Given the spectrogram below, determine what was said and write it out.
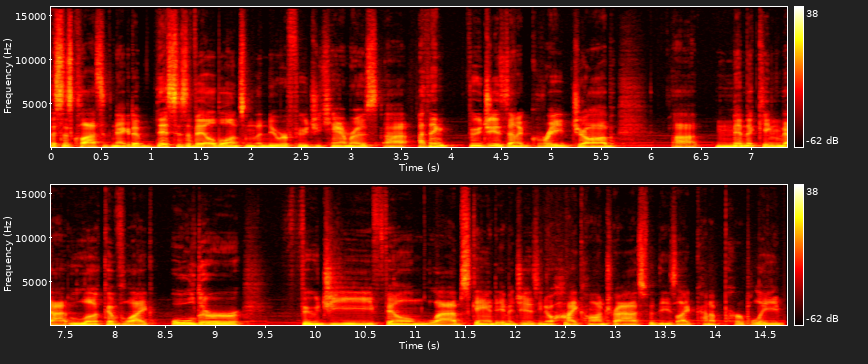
This is Classic Negative. This is available on some of the newer Fuji cameras. Uh, I think Fuji has done a great job uh, mimicking that look of like older Fuji film lab scanned images, you know, high contrast with these like kind of purpley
